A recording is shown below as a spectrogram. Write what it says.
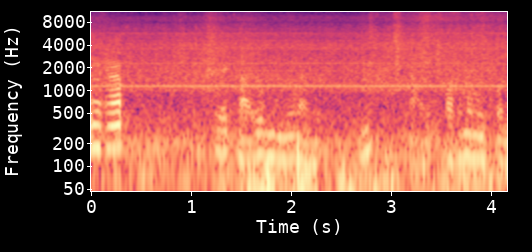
นครับเลขขายรูปมันนี้หน่อย ขอให้มันมีคน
